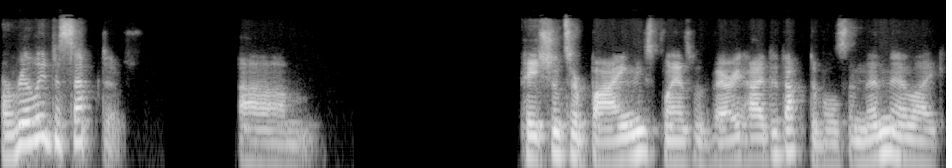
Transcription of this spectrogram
are really deceptive. Um, patients are buying these plans with very high deductibles, and then they're like,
